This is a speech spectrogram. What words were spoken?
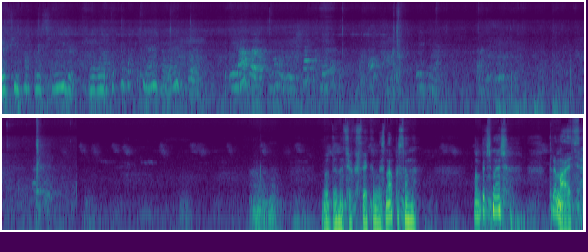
Et Будиночок з якимись написами. Ну, більш-менш тримається.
